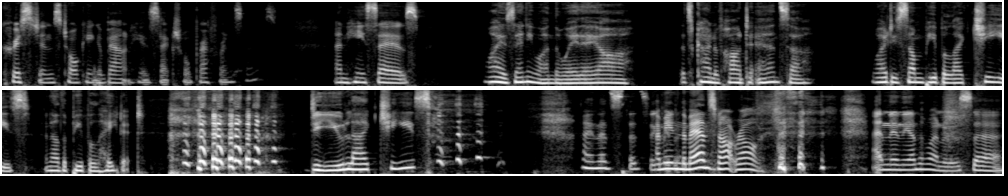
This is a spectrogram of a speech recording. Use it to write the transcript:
Christian's talking about his sexual preferences, and he says, "Why is anyone the way they are? That's kind of hard to answer. Why do some people like cheese and other people hate it? do you like cheese?" I mean, that's that's. a i mean the man's not wrong and then the other one was, uh,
